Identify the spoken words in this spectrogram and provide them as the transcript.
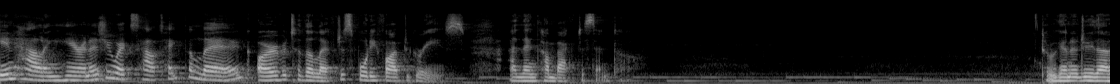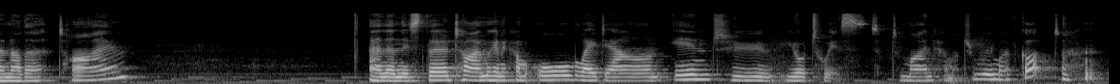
Inhaling here, and as you exhale, take the leg over to the left, just 45 degrees, and then come back to center. So we're going to do that another time. And then this third time, we're going to come all the way down into your twist. To mind how much room I've got.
